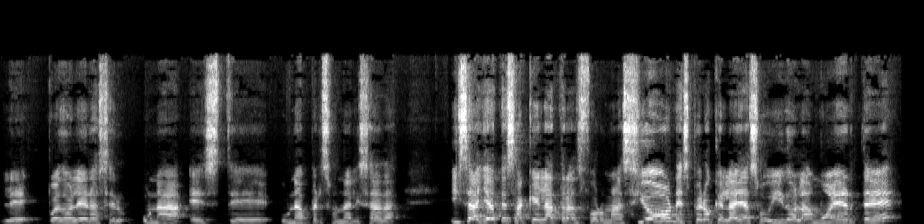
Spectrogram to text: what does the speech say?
Le puedo leer hacer una, este, una personalizada. Isa, ya te saqué la transformación. Espero que la hayas oído, la muerte,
